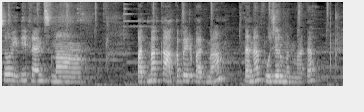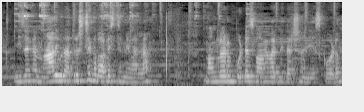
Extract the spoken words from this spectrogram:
సో ఇది ఫ్రెండ్స్ మా పద్మక్క అక్క పేరు పద్మ. తన పూజ రూమ్ అనమాట నిజంగా నాది కూడా అదృష్టంగా భావిస్తున్నాయి వాళ్ళ. మంగళవారం పూట స్వామివారిని దర్శనం చేసుకోవడం.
